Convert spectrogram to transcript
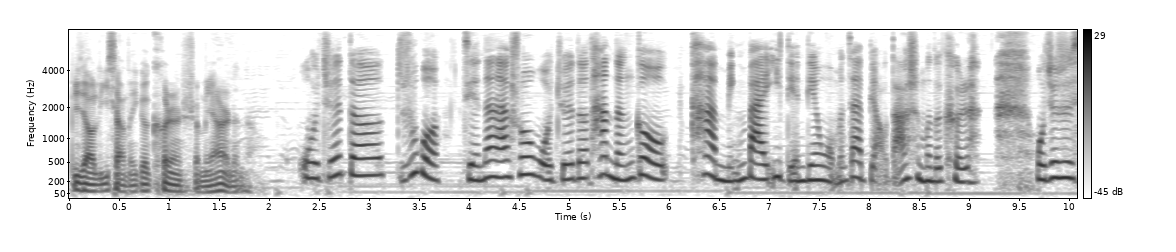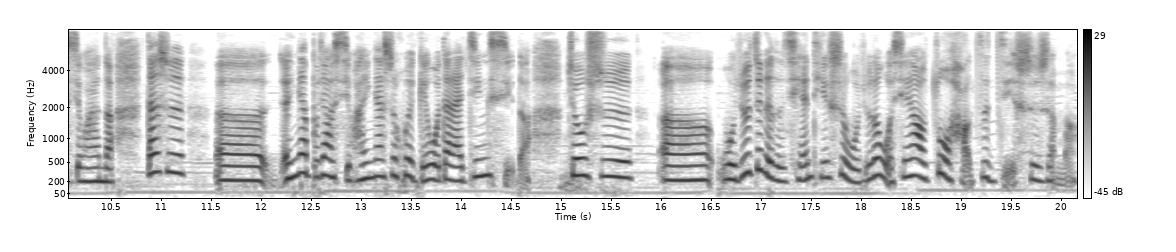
比较理想的一个客人是什么样的呢？我觉得，如果简单来说，我觉得他能够。看明白一点点我们在表达什么的客人，我就是喜欢的。但是，呃，应该不叫喜欢，应该是会给我带来惊喜的。就是，呃，我觉得这个的前提是，我觉得我先要做好自己是什么，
